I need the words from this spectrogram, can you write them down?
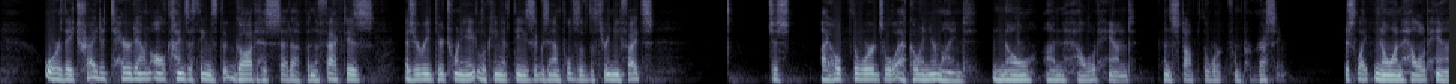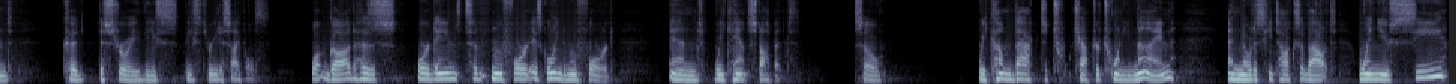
or they try to tear down all kinds of things that God has set up. And the fact is, as you read through 28, looking at these examples of the three Nephites, just I hope the words will echo in your mind no unhallowed hand can stop the work from progressing. Just like no unhallowed hand could destroy these, these three disciples what God has ordained to move forward is going to move forward, and we can't stop it. So we come back to t- chapter 29, and notice he talks about when you see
